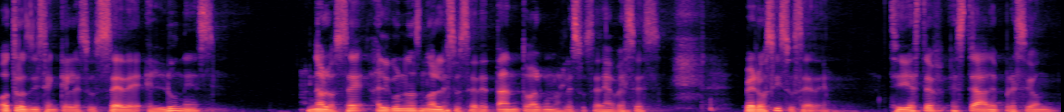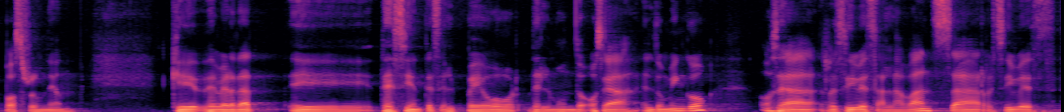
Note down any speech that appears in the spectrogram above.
otros dicen que le sucede el lunes. No lo sé, a algunos no les sucede tanto, a algunos les sucede a veces, pero sí sucede. Sí, este, esta depresión post-reunión, que de verdad eh, te sientes el peor del mundo. O sea, el domingo o sea, recibes alabanza, recibes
